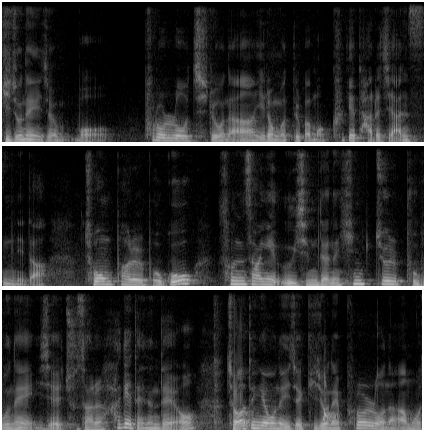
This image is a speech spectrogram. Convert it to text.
기존의 이제 뭐 프롤로 치료나 이런 것들과 뭐 크게 다르지 않습니다. 초음파를 보고 손상이 의심되는 힘줄 부분에 이제 주사를 하게 되는데요. 저 같은 경우는 이제 기존의 프롤로나 뭐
